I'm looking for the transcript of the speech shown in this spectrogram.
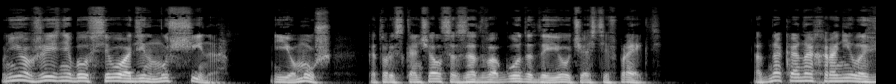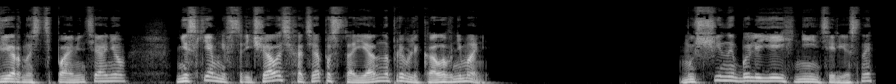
У нее в жизни был всего один мужчина, ее муж, который скончался за два года до ее участия в проекте. Однако она хранила верность памяти о нем, ни с кем не встречалась, хотя постоянно привлекала внимание. Мужчины были ей неинтересны,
